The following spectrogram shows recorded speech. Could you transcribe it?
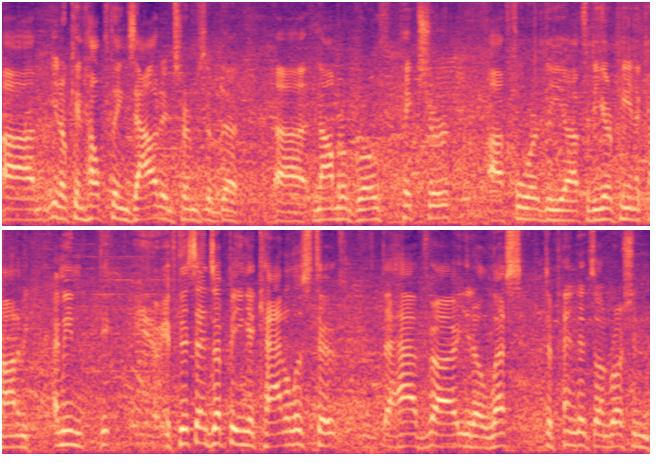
um, you know, can help things out in terms of the uh, nominal growth picture uh, for the uh, for the European economy. I mean, the, if this ends up being a catalyst to to have uh, you know less dependence on Russian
